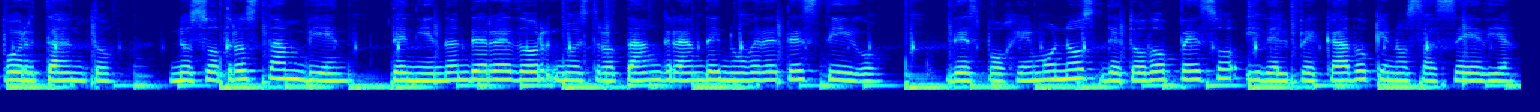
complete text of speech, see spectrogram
Por tanto, nosotros también, teniendo en derredor nuestro tan grande nube de testigo, despojémonos de todo peso y del pecado que nos asedia,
